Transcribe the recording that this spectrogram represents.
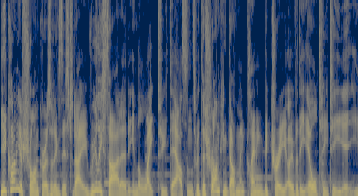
The economy of Sri Lanka as it exists today really started in the late 2000s with the Sri Lankan government claiming victory over the LTTE,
